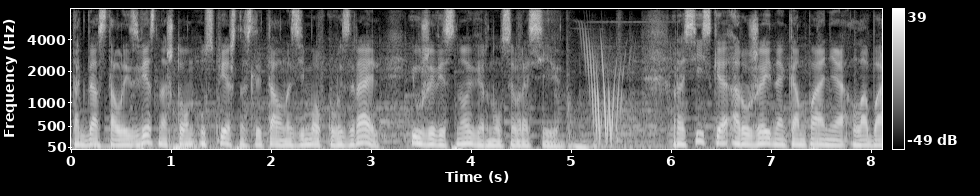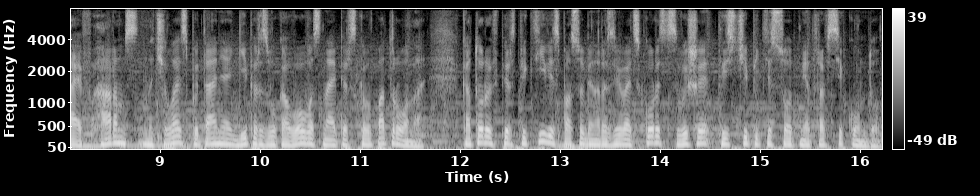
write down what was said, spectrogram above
Тогда стало известно, что он успешно слетал на зимовку в Израиль и уже весной вернулся в Россию. Российская оружейная компания Лабаев Arms начала испытание гиперзвукового снайперского патрона, который в перспективе способен развивать скорость свыше 1500 метров в секунду.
